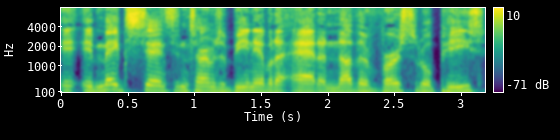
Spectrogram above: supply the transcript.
it, it makes sense in terms of being able to add another versatile piece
